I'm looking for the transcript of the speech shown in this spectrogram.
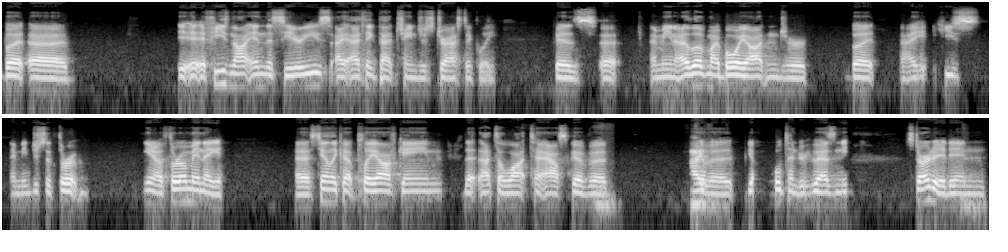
But uh, if he's not in the series, I, I think that changes drastically. Because uh, I mean, I love my boy Oettinger, but I, he's I mean, just to throw, you know, throw him in a, a Stanley Cup playoff game. That that's a lot to ask of a I, of a young goaltender who hasn't even started in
